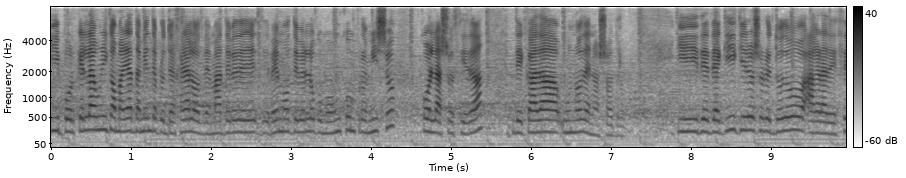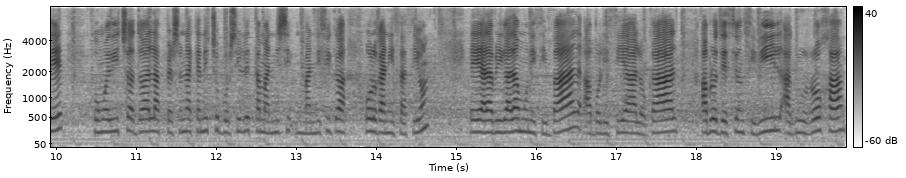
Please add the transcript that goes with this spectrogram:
y porque es la única manera también de proteger a los demás. debemos de verlo como un compromiso con la sociedad de cada uno de nosotros. Y desde aquí quiero sobre todo agradecer, como he dicho, a todas las personas que han hecho posible esta magnífica organización, eh, a la Brigada Municipal, a Policía Local, a Protección Civil, a Cruz Roja,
